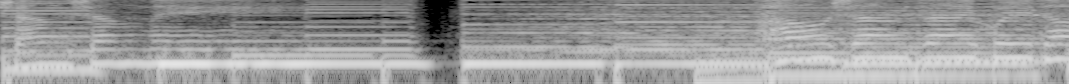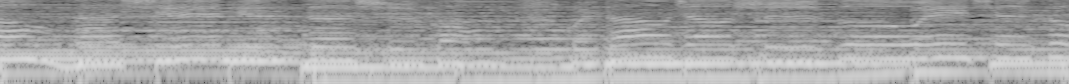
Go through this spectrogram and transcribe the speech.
想想象美。好想再回到那些年的时光，回到教室座位前后，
